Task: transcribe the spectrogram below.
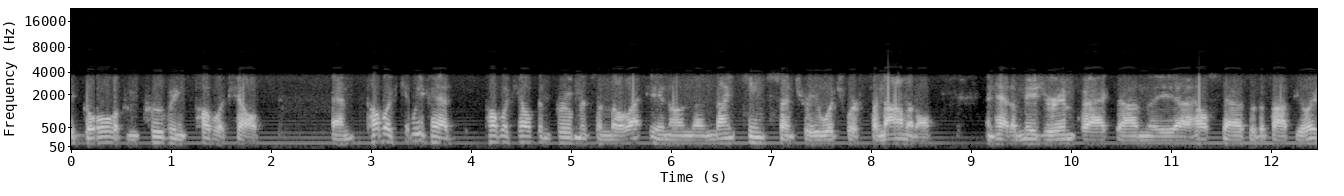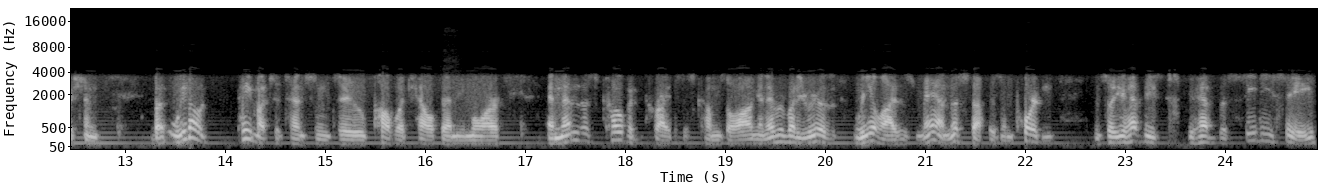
the goal of improving public health. And public, we've had public health improvements in the in on the 19th century, which were phenomenal and had a major impact on the uh, health status of the population. But we don't pay much attention to public health anymore. And then this COVID crisis comes along, and everybody realizes, realizes, man, this stuff is important. And so you have these, you have the CDC,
